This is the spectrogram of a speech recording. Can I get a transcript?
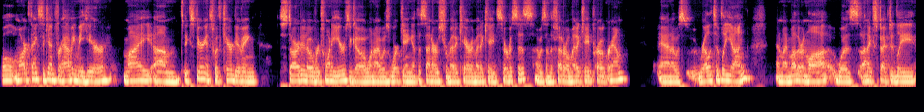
Well, Mark, thanks again for having me here. My um, experience with caregiving started over 20 years ago when I was working at the Centers for Medicare and Medicaid Services. I was in the federal Medicaid program and I was relatively young. And my mother in law was unexpectedly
